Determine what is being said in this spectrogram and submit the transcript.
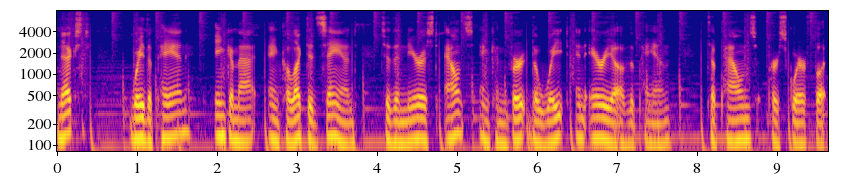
Next, weigh the pan, Ink-A-Mat, and collected sand to the nearest ounce and convert the weight and area of the pan to pounds per square foot.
